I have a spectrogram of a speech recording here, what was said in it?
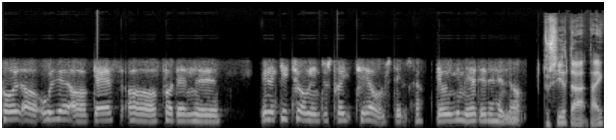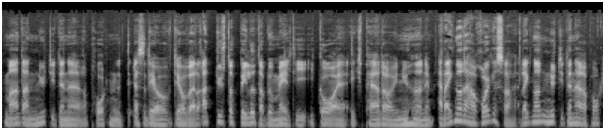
kul og olie og gas og få den øh, energitunge industri til at omstille sig. Det er jo egentlig mere det, det handler om. Du siger, der, der er ikke meget, der er nyt i den her rapport, men altså, det, har jo, det har jo været et ret dystert billede, der blev malt i, i går af eksperter og i nyhederne. Er der ikke noget, der har rykket sig? Er der ikke noget nyt i den her rapport?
